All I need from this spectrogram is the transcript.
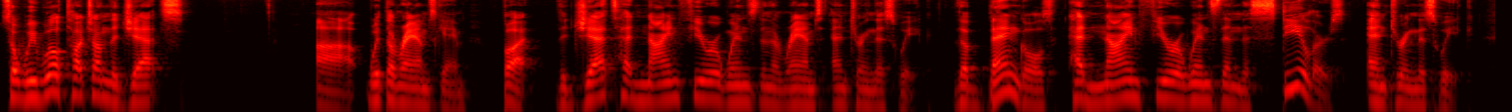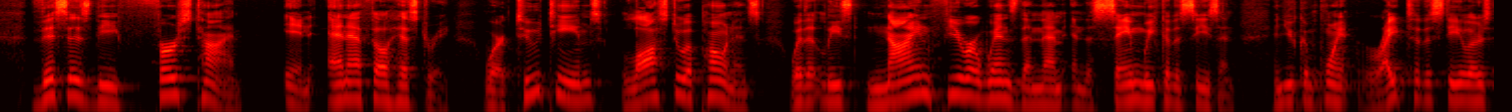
so we will touch on the Jets uh, with the Rams game, but the Jets had nine fewer wins than the Rams entering this week. The Bengals had nine fewer wins than the Steelers entering this week. This is the first time in NFL history where two teams lost to opponents with at least nine fewer wins than them in the same week of the season. And you can point right to the Steelers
